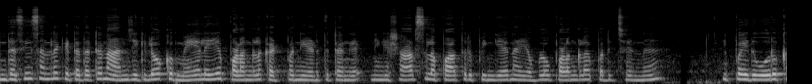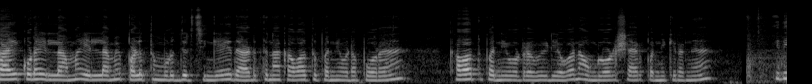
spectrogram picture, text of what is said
இந்த சீசனில் கிட்டத்தட்ட நான் அஞ்சு கிலோவுக்கு மேலேயே பழங்களை கட் பண்ணி எடுத்துட்டேங்க. நீங்கள் ஷார்ட்ஸில் பார்த்துருப்பீங்க நான் எவ்வளோ பழங்களை பறிச்சேன்னு. இப்போ இது ஒரு காய் கூட இல்லாமல் எல்லாமே பழுத்து முடிஞ்சிருச்சுங்க. இதை அடுத்து நான் கவாத்து பண்ணி விட போகிறேன் கவாத்து பண்ணி விடுற வீடியோவை நான் உங்களோட ஷேர் பண்ணிக்கிறேங்க. இது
